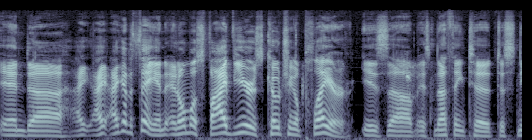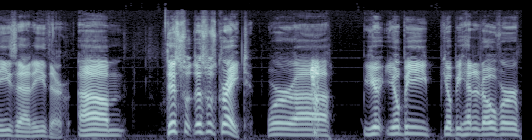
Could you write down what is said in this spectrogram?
and uh, I, I, I got to say, in, in almost five years coaching a player is uh, is nothing to, to sneeze at either. Um, this this was great. We're uh, you, you'll be you'll be headed over.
